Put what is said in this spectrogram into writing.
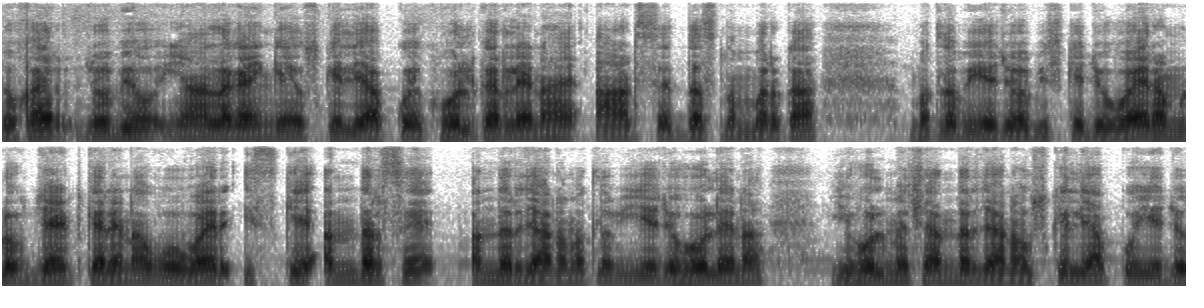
तो खैर, जो भी हो, यहाँ लगाएँगे। उसके लिए आपको एक होल कर लेना है, आठ से दस नंबर का। मतलब ये जो अब इसके जो वायर हम लोग जॉइंट करें ना, वो वायर इसके अंदर से अंदर जाना मतलब ये जो होल है ना, ये होल में से अंदर जाना। उसके लिए आपको ये जो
